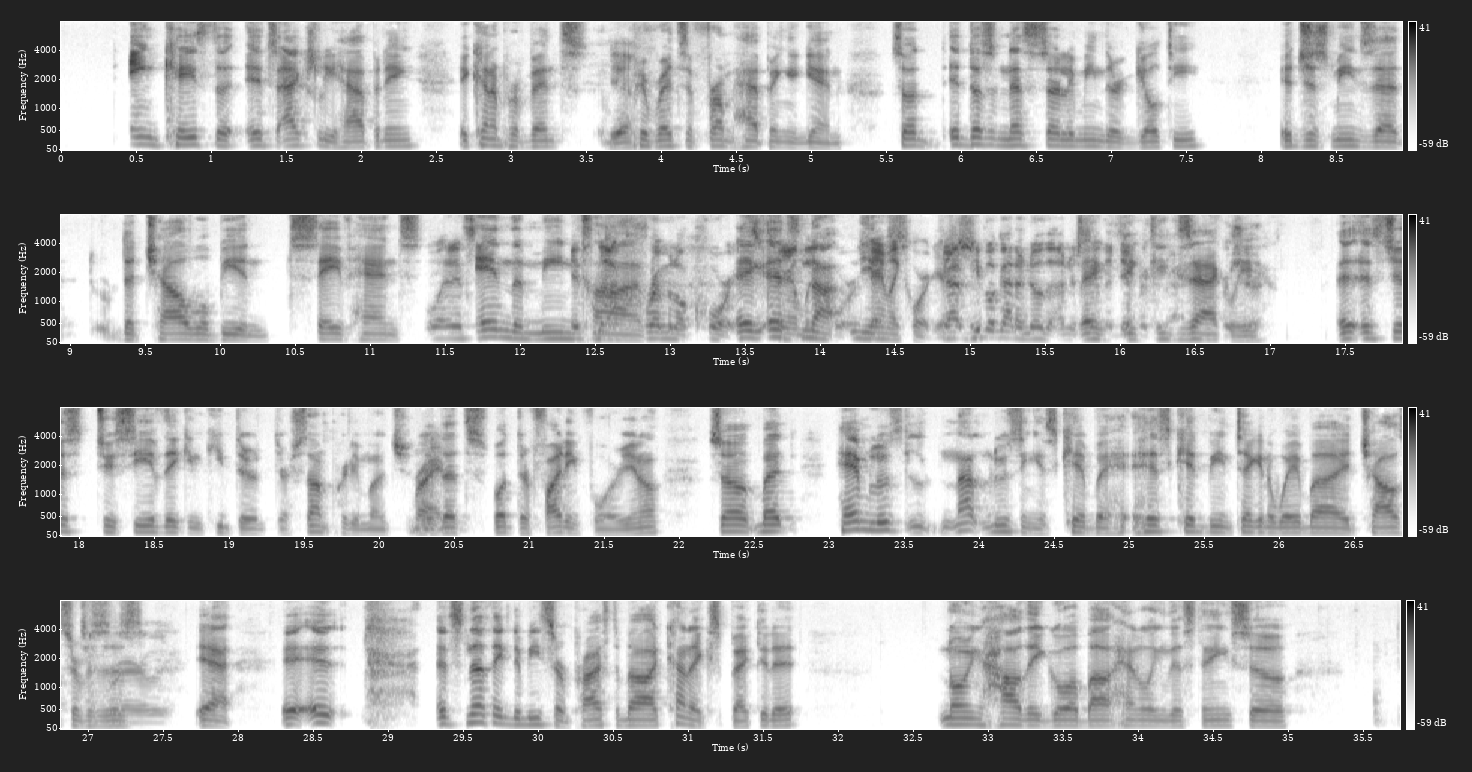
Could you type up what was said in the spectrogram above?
in case that it's actually happening, it kind of prevents Yeah. prevents it from happening again. So it doesn't necessarily mean they're guilty. It just means that the child will be in safe hands Well, it's in the meantime. it's not criminal court. It- It's, it's not- court. yes. Family court, Yeah, people got to know the understand the difference. of exactly. sure. It's just to see if they can keep their their son, pretty much. Right. That's what they're fighting for, you know. So, but him lose not losing his kid, but his kid being taken away by child services. Yeah, it, it it's nothing to be surprised about. I kind of expected it, knowing how they go about handling this thing. So,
